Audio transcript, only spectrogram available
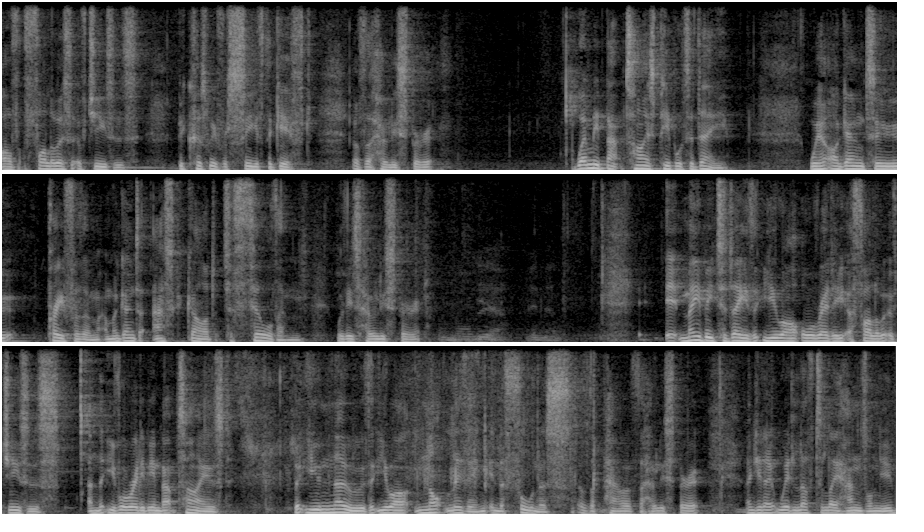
of followers of Jesus because we've received the gift of the Holy Spirit. When we baptize people today, we are going to pray for them and we're going to ask God to fill them with His Holy Spirit. Yeah. It may be today that you are already a follower of Jesus and that you've already been baptized, but you know that you are not living in the fullness of the power of the Holy Spirit. And you know, we'd love to lay hands on you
